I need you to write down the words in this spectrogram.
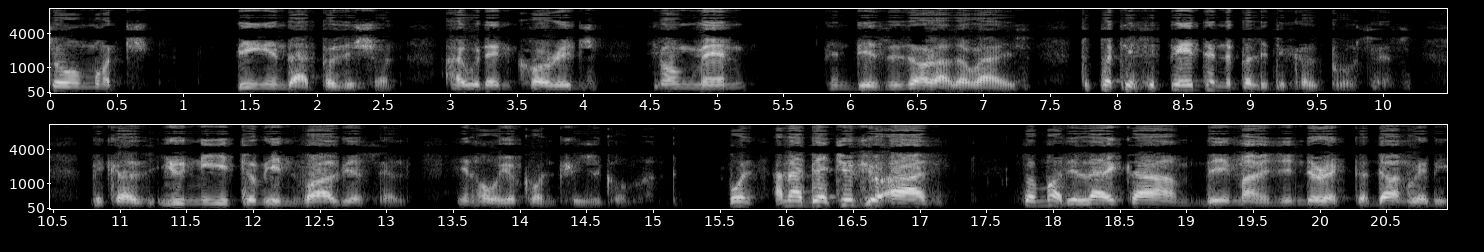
so much being in that position. I would encourage young men in business or otherwise to participate in the political process because you need to involve yourself in how your country is governed. Well, and I bet you if you ask somebody like um, the managing director, Don Wehby,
